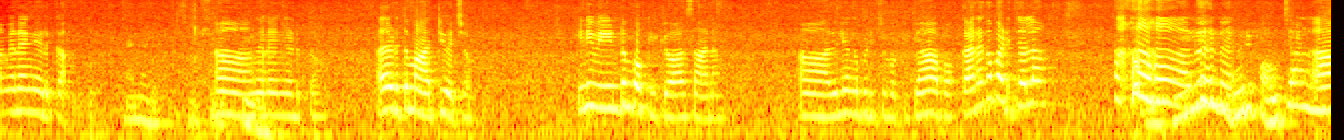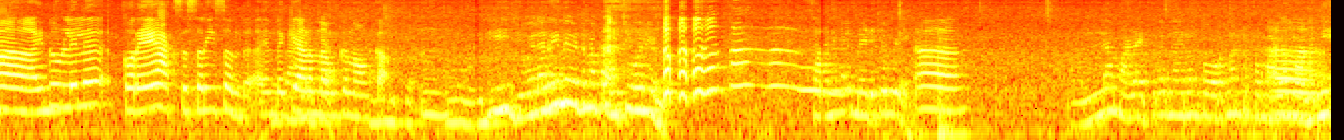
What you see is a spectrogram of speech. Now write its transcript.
അങ്ങനെ അങ്ങ് എടുക്കാം. ആ അങ്ങനെ അങ്ങ് എടുത്തോ. അതെടുത്ത് മാറ്റി വെച്ചോ. ഇനി വീണ്ടും പൊക്കിക്കോ ആ സാധനം. ആ അതിലങ്ങ് പിടിച്ചു പൊക്കിക്കും. ആ പൊക്കാനൊക്കെ പഠിച്ചല്ലോ. അത് തന്നെ. ആ അതിന്റെ ഉള്ളിൽ കൊറേ ആക്സസറീസ് ഉണ്ട്. എന്തൊക്കെയാണെന്ന് നമുക്ക് നോക്കാം. ഇത് ഈ ജ്വല്ലറിയിൽ നിന്ന് കിട്ടുന്ന പൗച്ച് പോലെയുണ്ട്. സാധനങ്ങൾ മേടിക്കുമ്പോഴേ. ആ, നല്ല മഴ. എത്ര നേരം തോർന്നിട്ട് ഇപ്പം മഴ തുടങ്ങി.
